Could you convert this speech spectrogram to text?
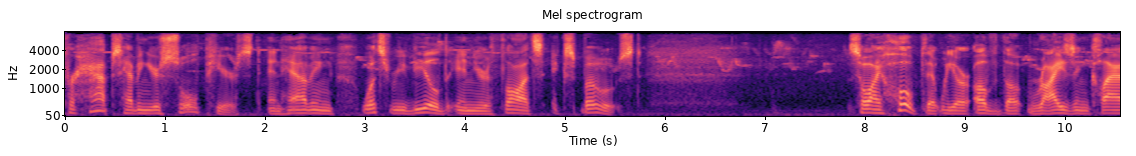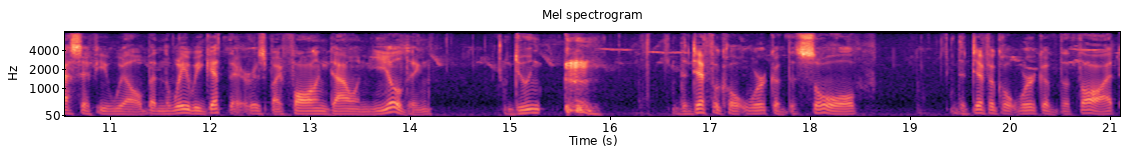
perhaps having your soul pierced and having what's revealed in your thoughts exposed. So I hope that we are of the rising class, if you will, but the way we get there is by falling down and yielding, doing the difficult work of the soul, the difficult work of the thought,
